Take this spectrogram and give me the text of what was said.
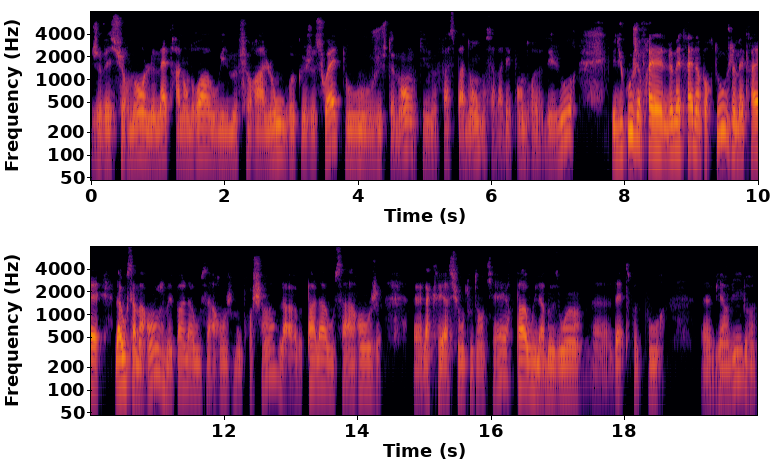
je vais sûrement le mettre à l'endroit où il me fera l'ombre que je souhaite, ou justement qu'il ne me fasse pas d'ombre, ça va dépendre des jours. Mais du coup, je le mettrai n'importe où, je le mettrai là où ça m'arrange, mais pas là où ça arrange mon prochain, pas là où ça arrange euh, la création tout entière, pas où il a besoin euh, d'être pour euh, bien vivre.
